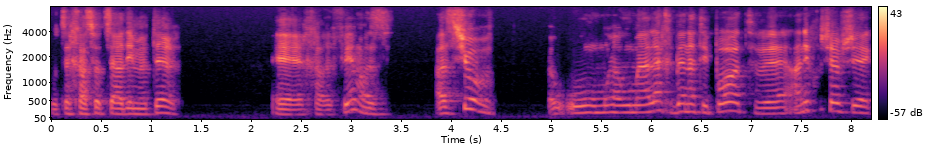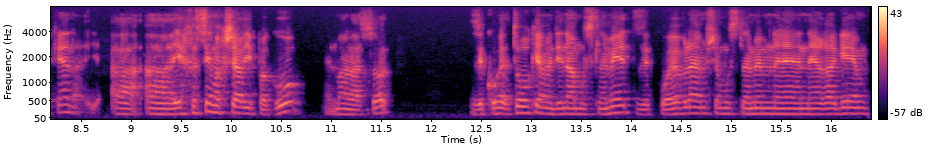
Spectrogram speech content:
הוא צריך לעשות צעדים יותר חריפים, אז, אז שוב, הוא, הוא מהלך בין הטיפות, ואני חושב שכן, היחסים עכשיו ייפגעו, אין מה לעשות. זה כואב, טורקיה מדינה מוסלמית, זה כואב להם שמוסלמים נהרגים,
